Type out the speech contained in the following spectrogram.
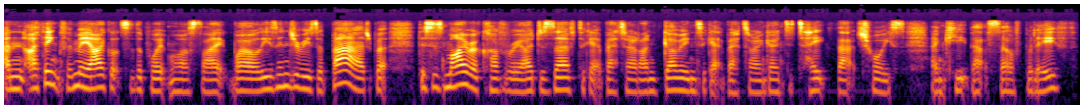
And I think for me, I got to the point where I was like, well, these injuries are bad, but this is my recovery. I deserve to get better and I'm going to get better. I'm going to take that choice and keep that self belief.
